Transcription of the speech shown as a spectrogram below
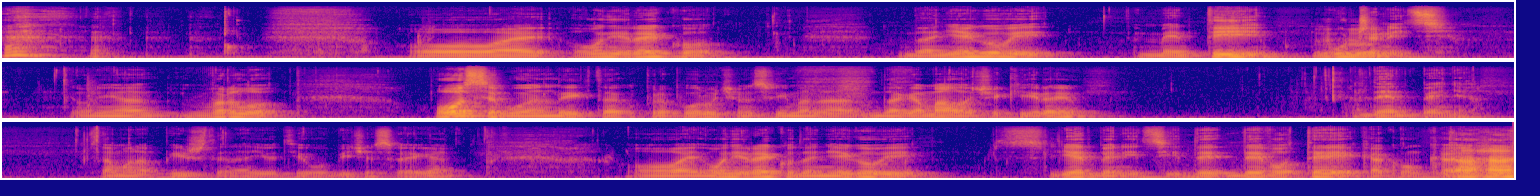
ovaj, on je rekao da njegovi mentiji, Mhm. učenici, on je jedan vrlo osebujan lik, tako preporučujem svima da, da ga malo čekiraju. Dan Penja. Samo napišite na YouTube, bit će svega. Ovaj, on je rekao da njegovi sljedbenici, de, devote, kako on kaže, Aha.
